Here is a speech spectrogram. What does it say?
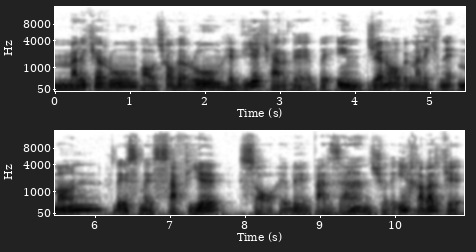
ملک روم پادشاه روم هدیه کرده به این جناب ملک نعمان به اسم صفیه صاحب فرزند شده. این خبر که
